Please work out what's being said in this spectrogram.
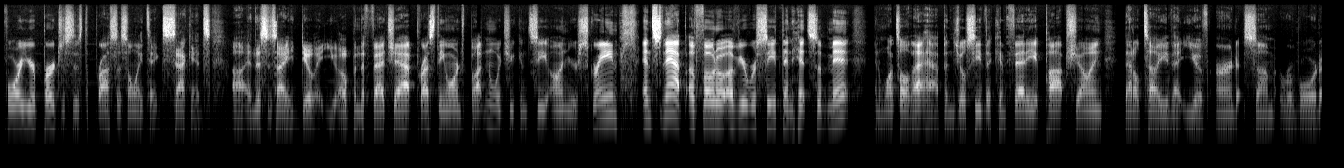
for your purchases. The process only takes seconds, uh, and this is how you do it. You open the Fetch app, press the orange button, which you can see on your screen, and snap a photo of your receipt, then hit submit. And once all that happens, you'll see the confetti pop showing. That'll tell you that you have earned some reward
